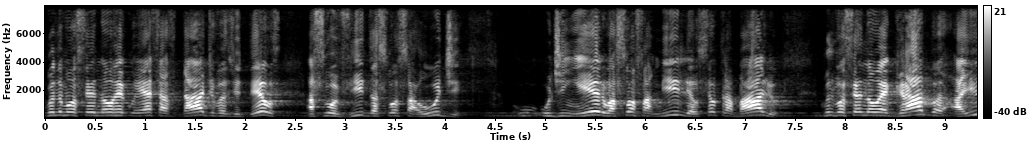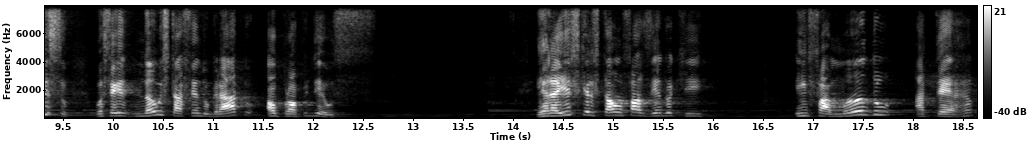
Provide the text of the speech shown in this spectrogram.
quando você não reconhece as dádivas de Deus, a sua vida, a sua saúde, o, o dinheiro, a sua família, o seu trabalho, quando você não é grato a isso, você não está sendo grato ao próprio Deus. E era isso que eles estavam fazendo aqui, infamando a terra,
